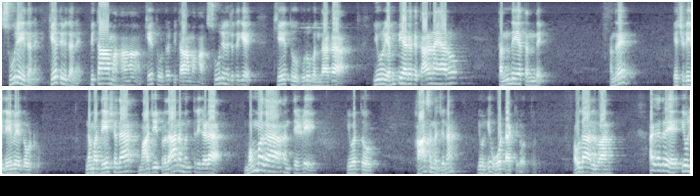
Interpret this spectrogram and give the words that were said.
ಸೂರ್ಯ ಇದ್ದಾನೆ, ಕೇತು ಇದ್ದಾನೆ, ಪಿತಾಮಹ, ಕೇತು ಅಂದರೆ ಪಿತಾಮಹ. ಸೂರ್ಯನ ಜೊತೆಗೆ ಕೇತು, ಗುರು ಬಂದಾಗ ಇವರು ಎಂ ಪಿ ಆಗಕ್ಕೆ ಕಾರಣ ಯಾರು? ತಂದೆಯ ತಂದೆ. ಅಂದರೆ ಎಚ್ ಡಿ ದೇವೇಗೌಡರು. ನಮ್ಮ ದೇಶದ ಮಾಜಿ ಪ್ರಧಾನಮಂತ್ರಿಗಳ ಮೊಮ್ಮಗ ಅಂತೇಳಿ ಇವತ್ತು ಹಾಸನ ಜನ ಇವರಿಗೆ ಓಟ್ ಹಾಕಿರುವಂಥದ್ದು ಹೌದಾ ಅಲ್ವಾ? ಹಾಗಾದರೆ ಇವ್ರು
